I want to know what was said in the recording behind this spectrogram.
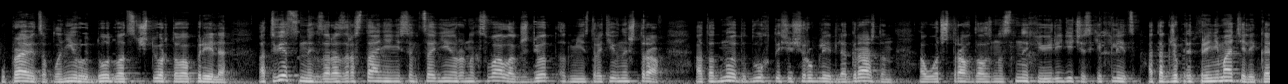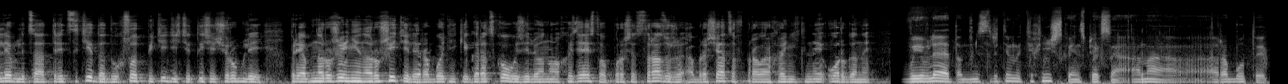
Управиться планируют до 24 апреля. Ответственных за разрастание несанкционированных свалок ждет административный штраф от 1 до 2 тысяч рублей для граждан, а вот штраф должностных юридических лиц, а также предпринимателей колеблется от 30 до 250 тысяч рублей. При обнаружении нарушителей работники городского зеленого хозяйства просят сразу же обращаться в правоохранительные органы. Выявляет административно-техническая инспекция, она работает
